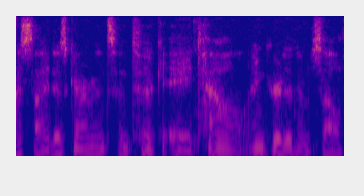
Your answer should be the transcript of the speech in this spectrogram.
aside his garments and took a towel and girded himself.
